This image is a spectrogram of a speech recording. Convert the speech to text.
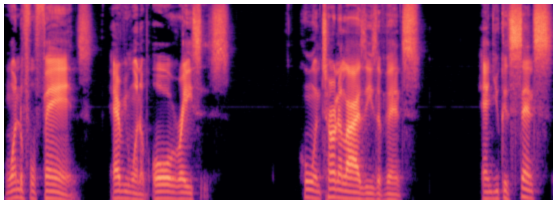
wonderful fans, everyone of all races who internalize these events. And you could sense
